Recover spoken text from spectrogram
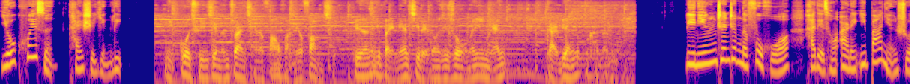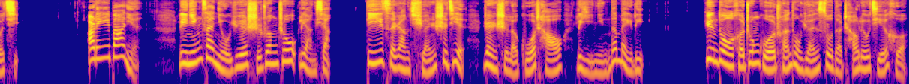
由亏损开始盈利。你过去一些能赚钱的方法你要放弃，别人一百年积累东西，说我们一年改变是不可能的。李宁真正的复活还得从二零一八年说起。二零一八年，李宁在纽约时装周亮相，第一次让全世界认识了国潮李宁的魅力。运动和中国传统元素的潮流结合，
